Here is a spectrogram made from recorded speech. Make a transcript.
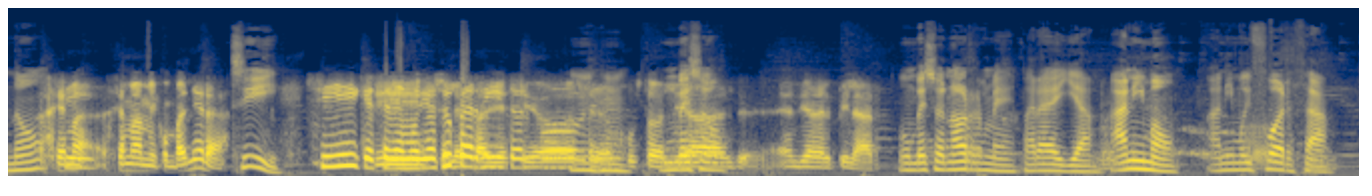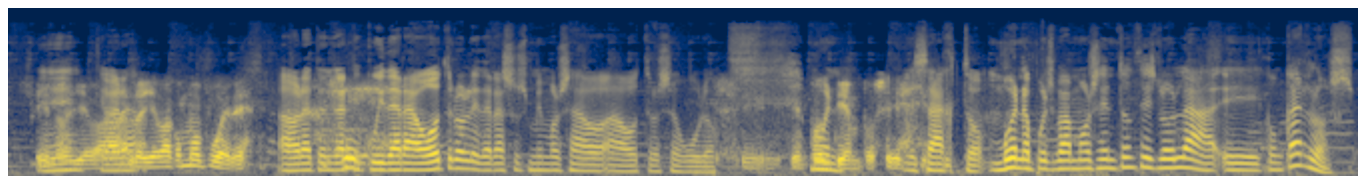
¿No? Gema, Gema, mi compañera. Sí. Sí, que se le murió su perrito, el pobre. Justo el, día, el, día del Pilar. Un beso enorme para ella. Ánimo, ánimo y fuerza. Sí, lo, ¿eh? lleva, lo, lleva, como puede. Ahora tendrá que cuidar a otro, le dará sus mimos a, otro seguro. Sí, tiempo tiempo, sí. Exacto. Bueno, pues vamos entonces, Lola, eh, con Carlos.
